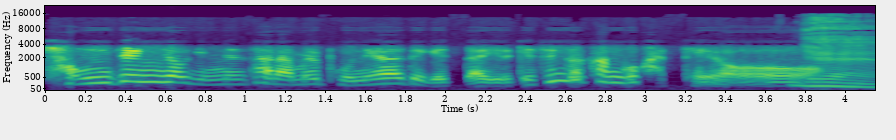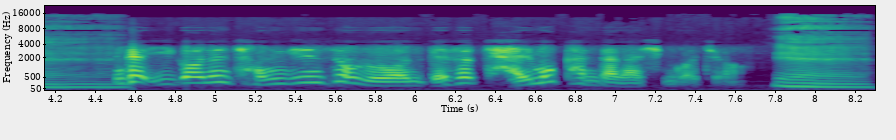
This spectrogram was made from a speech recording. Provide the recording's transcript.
경쟁력 있는 사람을 보내야 되겠다 이렇게 생각한 것 같아요. 예. 그러니까 이거는 정진석 의원께서 잘못 판단하신 거죠. 예.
